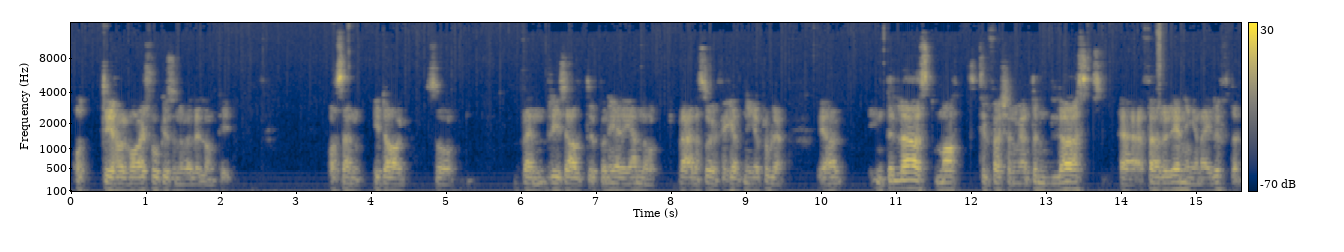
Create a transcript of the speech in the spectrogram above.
Och det har varit fokus under väldigt lång tid. Och sen idag så vrids allt upp och ner igen och världen står inför helt nya problem. Vi har inte löst mattillförseln, vi har inte löst eh, föroreningarna i luften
